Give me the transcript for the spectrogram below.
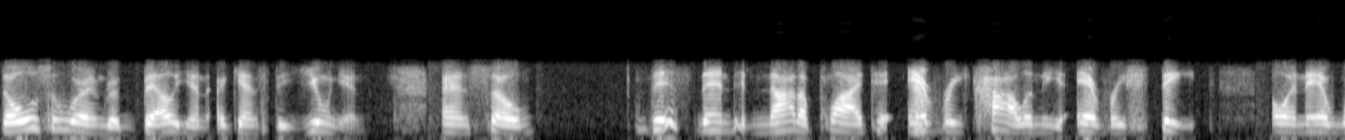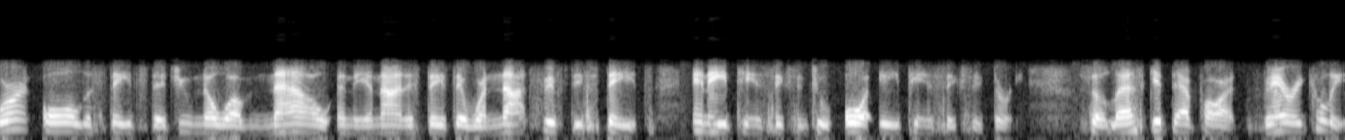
those who were in rebellion against the Union. And so this then did not apply to every colony, every state oh, and there weren't all the states that you know of now in the United States. There were not 50 states in 1862 or 1863. So let's get that part very clear.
